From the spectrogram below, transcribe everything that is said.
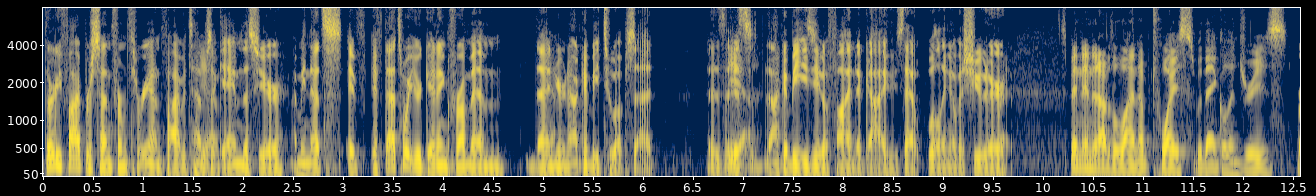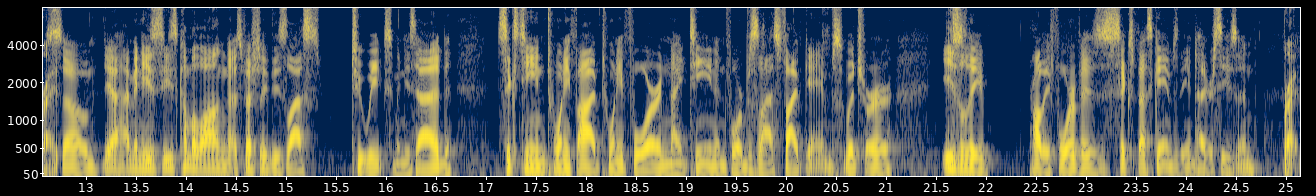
35% from 3 on 5 attempts Yeah. a game this year. I mean, that's if if that's what you're getting from him, then Yeah. you're not going to be too upset. It's, it's not going to be easy to find a guy who's that willing of a shooter. He's been in and out of the lineup twice with ankle injuries. Right. So, yeah, I mean, he's he's come along, especially these last two weeks. I mean, he's had 16, 25, 24, and 19 in four of his last five games, which were easily probably four of his six best games of the entire season. Right.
